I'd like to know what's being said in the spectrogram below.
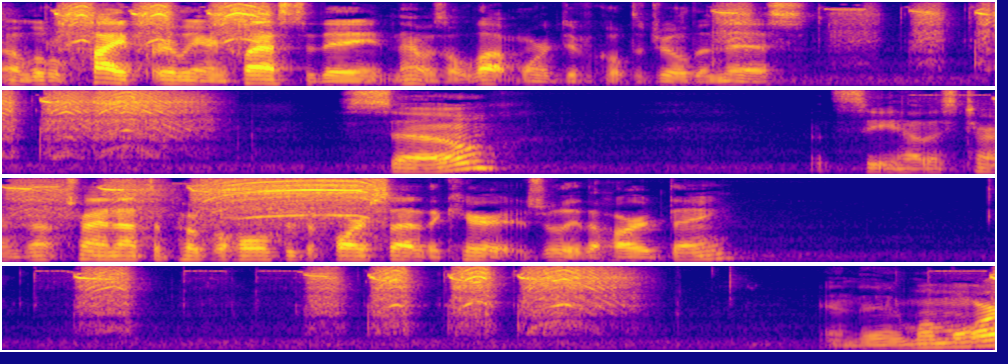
a little pipe earlier in class today, and that was a lot more difficult to drill than this. So, let's see how this turns out. Trying not to poke a hole through the far side of the carrot is really the hard thing. And then one more.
